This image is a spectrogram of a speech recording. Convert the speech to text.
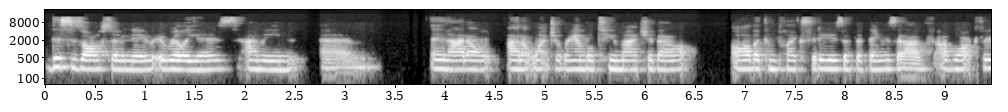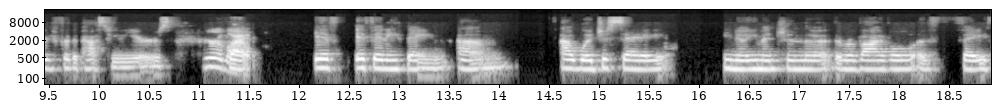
This is also new. It really is. I mean, um, and I don't I don't want to ramble too much about all the complexities of the things that I've I've walked through for the past few years. you're allowed But if if anything, um, I would just say, you know, you mentioned the the revival of faith,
